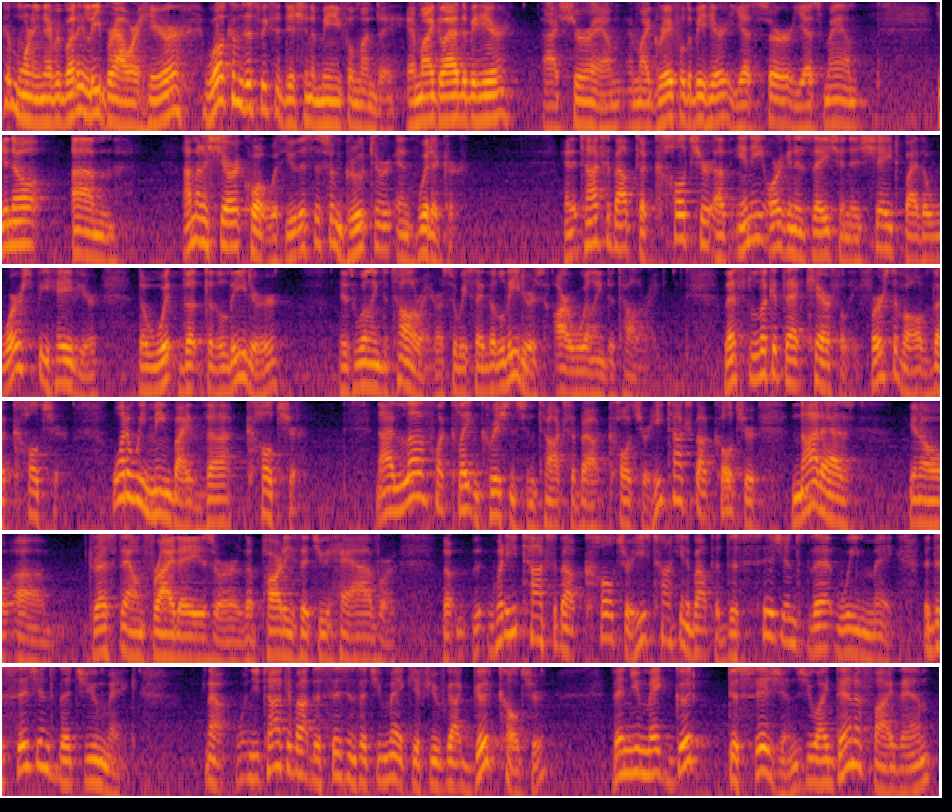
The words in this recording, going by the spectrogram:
Good morning, everybody. Lee Brower here. Welcome to this week's edition of Meaningful Monday. Am I glad to be here? I sure am. Am I grateful to be here? Yes, sir. Yes, ma'am. You know, um, I'm going to share a quote with you. This is from Gruenert and Whitaker. And it talks about the culture of any organization is shaped by the worst behavior the, the, the leader is willing to tolerate. Or so we say the leaders are willing to tolerate. Let's look at that carefully. First of all, the culture. What do we mean by the culture? Now, I love what Clayton Christensen talks about culture. He talks about culture not as, you know, uh, dress down Fridays or the parties that you have or the, what he talks about culture, he's talking about the decisions that we make, the decisions that you make. Now, when you talk about decisions that you make, if you've got good culture, then you make good decisions, you identify them,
